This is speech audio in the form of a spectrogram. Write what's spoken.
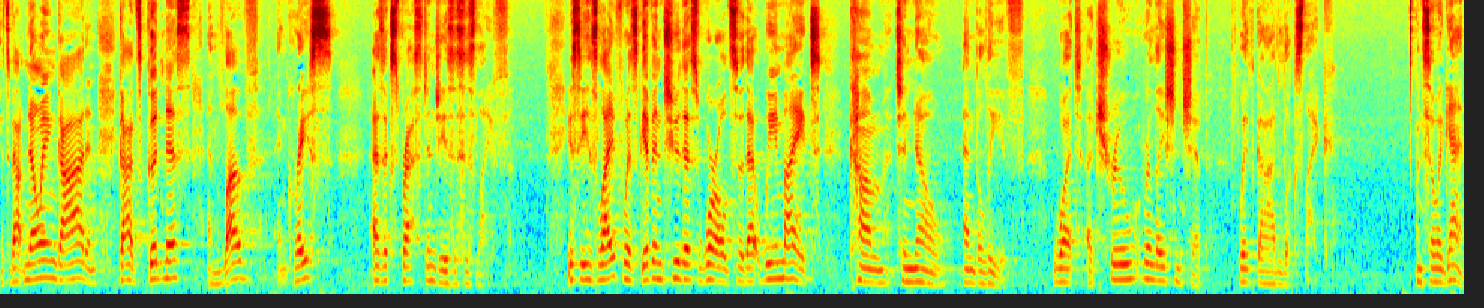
It's about knowing God and God's goodness and love and grace as expressed in Jesus' life. You see, his life was given to this world so that we might come to know and believe what a true relationship with God looks like. And so, again,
